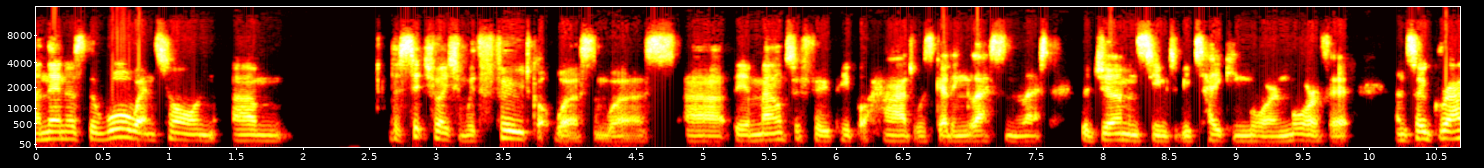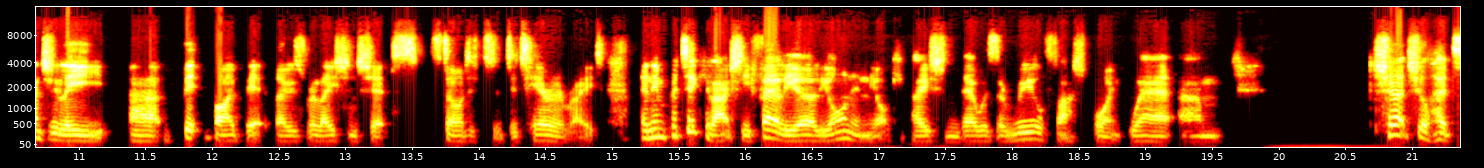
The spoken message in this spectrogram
And then as the war went on, um, the situation with food got worse and worse. Uh, the amount of food people had was getting less and less. The Germans seemed to be taking more and more of it. And so gradually, uh, bit by bit, those relationships started to deteriorate. And in particular, actually, fairly early on in the occupation, there was a real flashpoint where um, Churchill had,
